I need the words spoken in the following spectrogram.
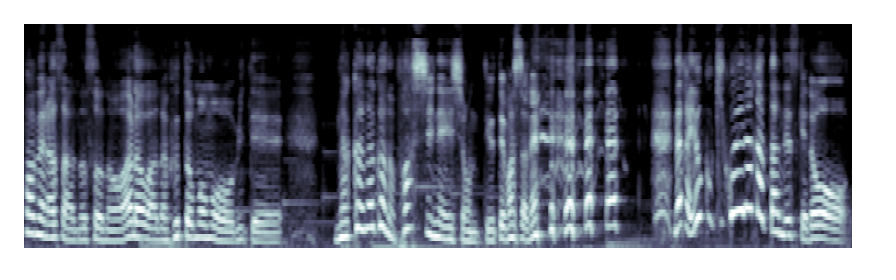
パメラさんのそのあらわな太ももを見て、なかなかのファッシネーションって言ってましたね。なんかよく聞こえなかったんですけど、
